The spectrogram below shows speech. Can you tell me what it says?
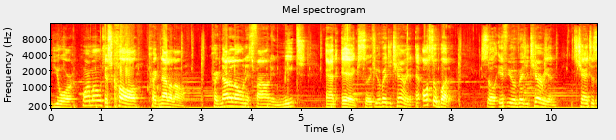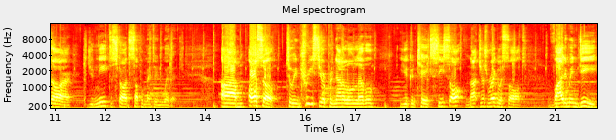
your hormones? It's called pregnenolone. Pregnenolone is found in meat and eggs. So if you're a vegetarian, and also butter. So if you're a vegetarian, chances are you need to start supplementing with it. Um, also, to increase your pregnenolone level, you can take sea salt, not just regular salt. Vitamin D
